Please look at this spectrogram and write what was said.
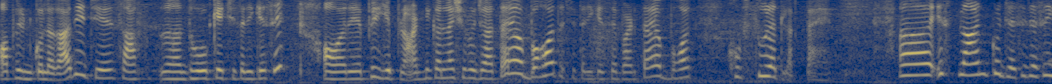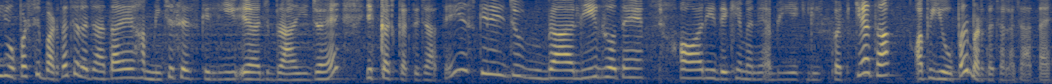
और फिर उनको लगा दीजिए साफ़ धो के अच्छी तरीके से और फिर ये प्लांट निकलना शुरू हो जाता है और बहुत अच्छे तरीके से बढ़ता है और बहुत खूबसूरत लगता है। इस प्लांट को जैसे जैसे ये ऊपर से बढ़ता चला जाता है, हम नीचे से इसके लिए जो जो है, ये कट करते जाते हैं। इसके लिए जो लीव्स होते हैं, और ये देखिए मैंने अभी एक लीव कट किया था, और फिर ये ऊपर बढ़ता चला जाता है।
